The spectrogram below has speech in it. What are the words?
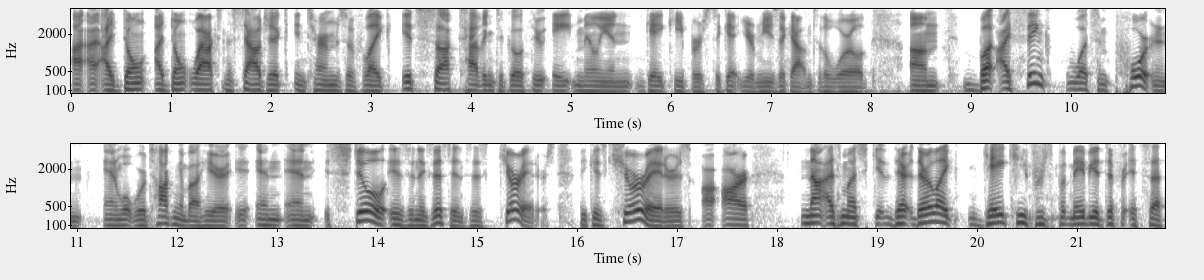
I, I- don't I don't wax nostalgic in terms of like it sucked having to go through eight million gatekeepers to get your music out into the world. Um, but I think what's important and what we're talking about here and and still is in existence is curators because curators are, are not as much they're they're like gatekeepers but maybe a different it's a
